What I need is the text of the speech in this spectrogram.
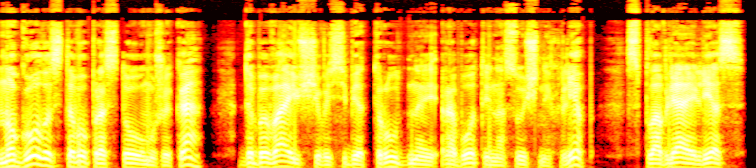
но голос того простого мужика, добывающего себе трудной работой насущный хлеб, сплавляя лес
